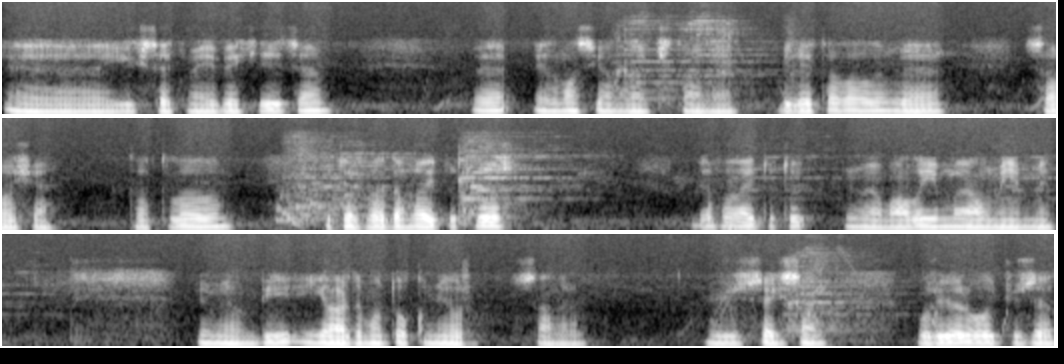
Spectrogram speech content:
eee, yükseltmeyi bekleyeceğim. Ve elmas yanından 2 tane bilet alalım ve savaşa katılalım. Bu defa da haydut var. Bu defa haydutu bilmiyorum alayım mı almayayım mı? Bilmiyorum bir yardıma dokunuyor sanırım. 180 vuruyor o güzel.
